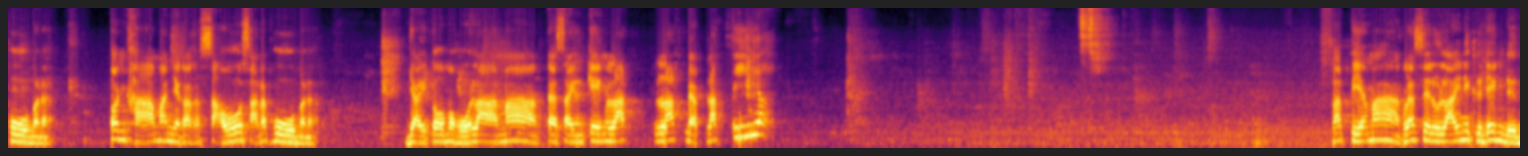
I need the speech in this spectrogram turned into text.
ภูมิมันอะต้นขามันอย่างกับเสาสารภูมิมันอะใหญ่โตมโหฬารมาก แต่ใส่กางเกงรัดรัดแบบรัดเปี้ยรัดเปี้ยมาก และเซลลูไลท์นี่คือเด้งดึง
